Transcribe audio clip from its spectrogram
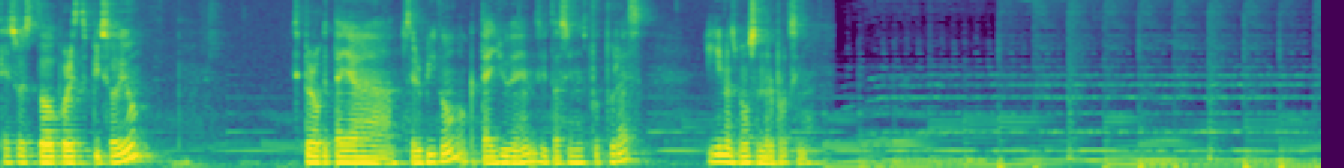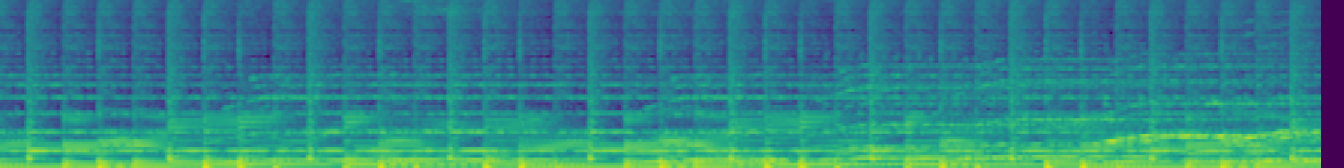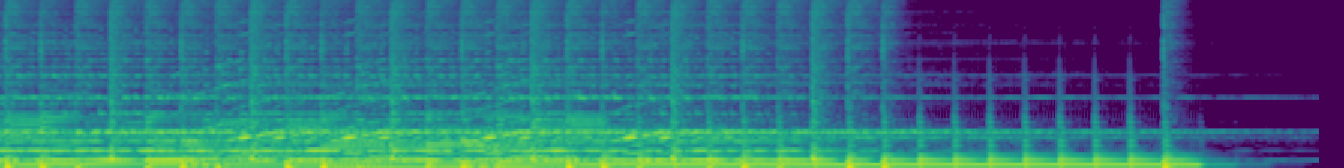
Eso es todo por este episodio. Espero que te haya servido o que te ayude en situaciones futuras y nos vemos en el próximo.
